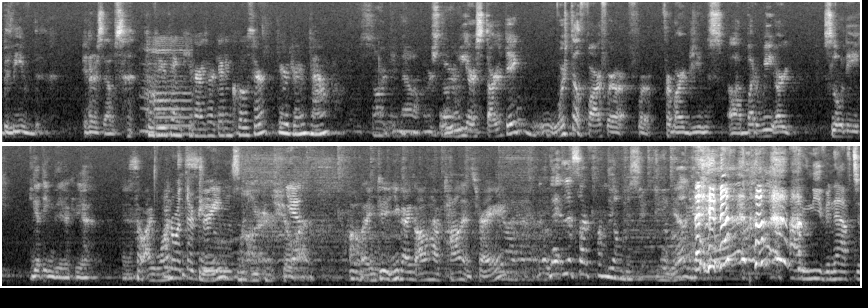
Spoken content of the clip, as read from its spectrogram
believed in ourselves. So do you think you guys are getting closer to your dreams now? We're starting now. We're starting. we are starting. We're still far for, for from our dreams, uh, but we are slowly getting there. Yeah. yeah. So I want Wonder what to their see dreams what you can show Yeah. us. Like, do you guys all have talents, right? Let, let's start from the youngest. I don't even have to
